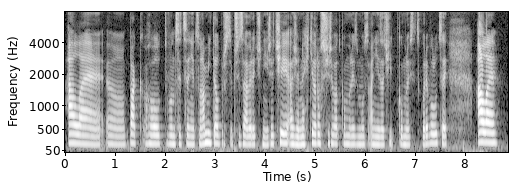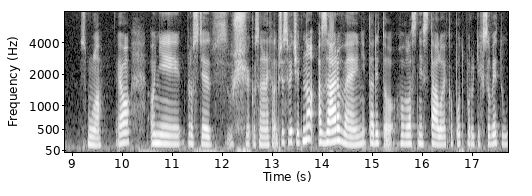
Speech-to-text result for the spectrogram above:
ale uh, pak hold on sice něco namítal prostě při závěrečné řeči a že nechtěl rozšiřovat komunismus ani začít komunistickou revoluci, ale smůla, Jo, oni prostě už jako se nenechali přesvědčit. No a zároveň tady to ho vlastně stálo jako podporu těch Sovětů,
